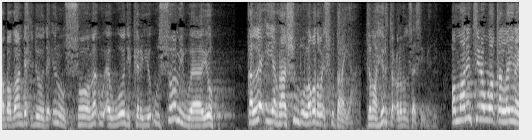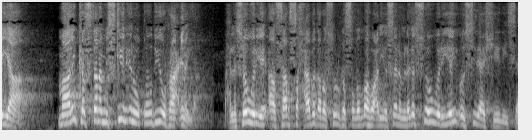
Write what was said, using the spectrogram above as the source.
ramadaan dhexdooda inuu sooma uu awoodi karayo uu soomi waayo qalle iyo raashin buu labadaba isku darayaa. Jamaahiirta culammadu saasay yidhahdeen. Oo maalintiina waa qallaynayaa. Maalin kastana miskiin inuu quudiyuu raacinayaa waxaa la soo wariyey aasaar saxaabada rasuulka sala allahu alayh wasalam laga soo wariyey oo sidaa sheegaysa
